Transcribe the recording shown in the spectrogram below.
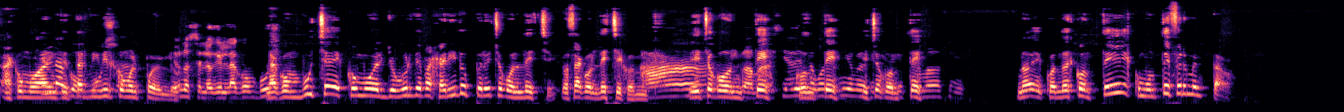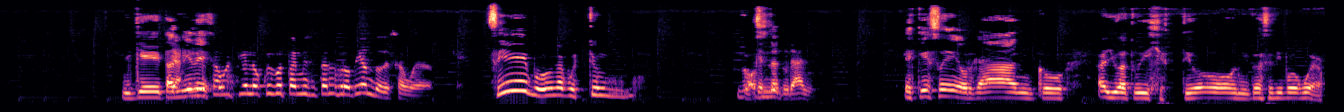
a como a ¿Qué es la intentar kombucha? vivir como el pueblo. Yo no sé lo que es la kombucha. La kombucha es como el yogur de pajaritos, pero hecho con leche. O sea, con leche, con Ah, hecho con té, con té, hecho con té. No, eh, cuando es con té, es como un té fermentado. Y que Ya, también y es. esa cuestión los cuicos también se están apropiando de esa weá. Sí, pues una cuestión. No, es natural. es que eso es orgánico, ayuda a tu digestión y todo ese tipo de weas.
